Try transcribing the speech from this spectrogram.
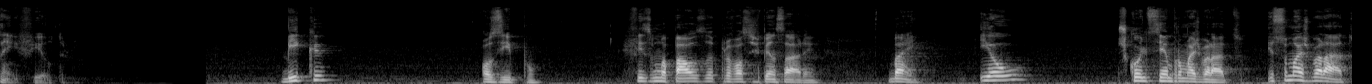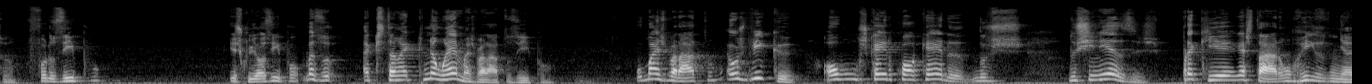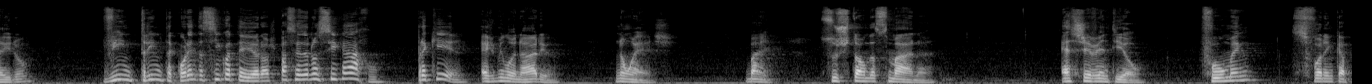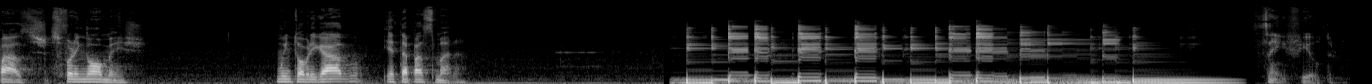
sem filtro. Bic ou Zipo? Fiz uma pausa para vocês pensarem. Bem, eu escolho sempre o mais barato. E se o mais barato for o Zipo, eu escolho o Zipo. Mas a questão é que não é mais barato o Zipo. O mais barato é os Bic. Ou um isqueiro qualquer dos, dos chineses. Para que gastar um rio de dinheiro 20, 30, 40, 50 euros para acender um cigarro. Para quê? És milionário? Não és. Bem, sugestão da semana. SG Ventil. Fumem, se forem capazes, se forem homens. Muito obrigado e até para a semana. Sem filtro.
